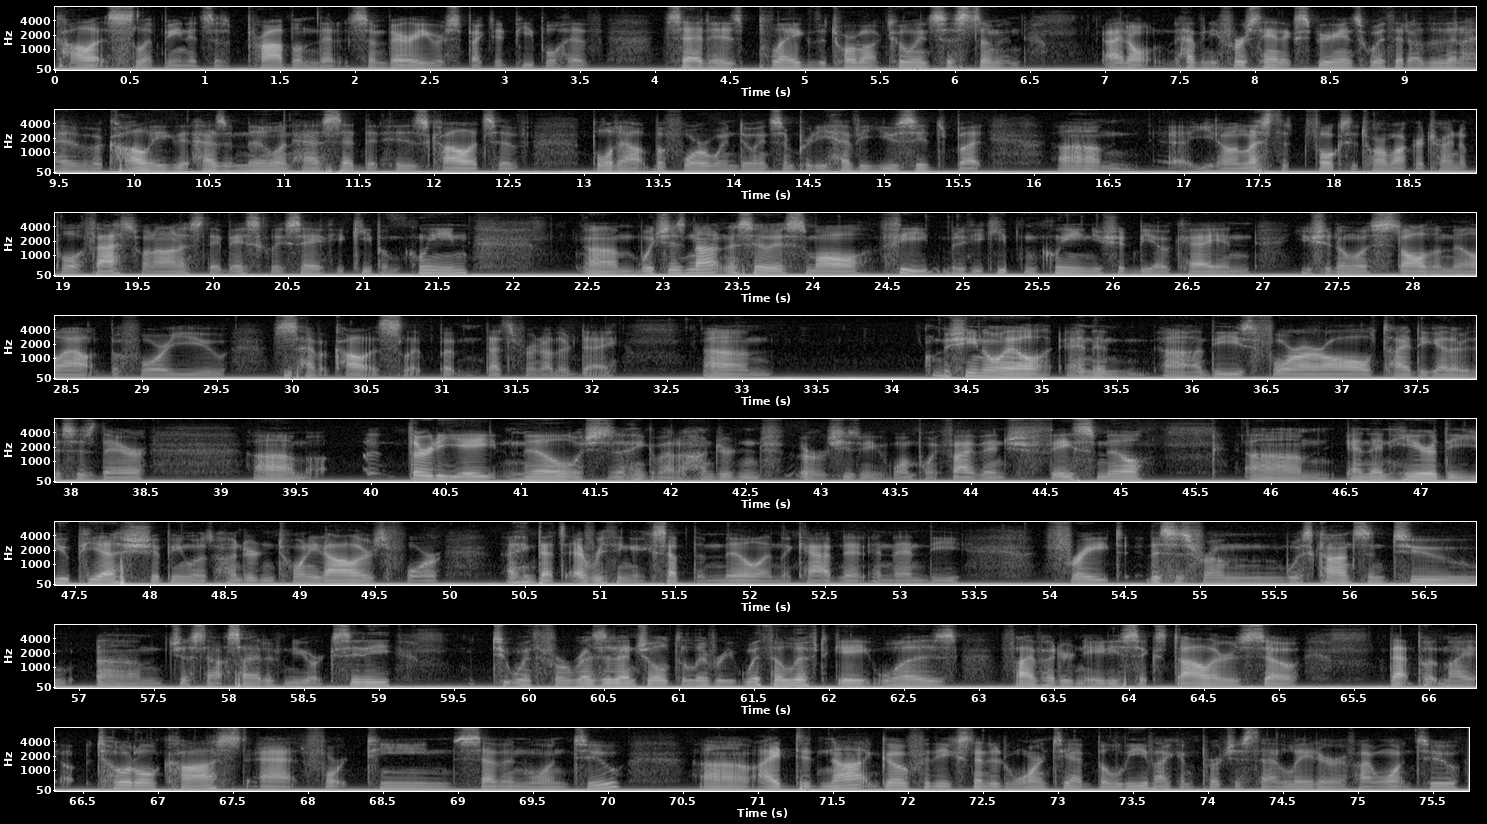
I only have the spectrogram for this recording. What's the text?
collet slipping. It's a problem that some very respected people have said has plagued the Tormach tooling system and I don't have any first-hand experience with it other than I have a colleague that has a mill and has said that his collets have pulled out before when doing some pretty heavy usage but um, uh, you know unless the folks at Tormach are trying to pull a fast one on us they basically say if you keep them clean um, which is not necessarily a small feat, but if you keep them clean, you should be okay, and you should almost stall the mill out before you have a collet slip, but that's for another day. Um, machine oil, and then uh, these four are all tied together. This is their um, 38 mil, which is I think about 100 and, or excuse me, 1.5 inch face mill. Um, and then here the UPS shipping was $120 for I think that's everything except the mill and the cabinet, and then the freight. This is from Wisconsin to um, just outside of New York City. To, with for residential delivery with a lift gate was $586. So that put my total cost at 14712. Uh, I did not go for the extended warranty. I believe I can purchase that later if I want to.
